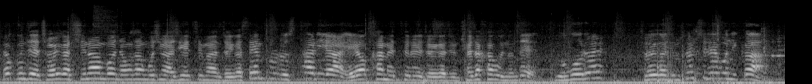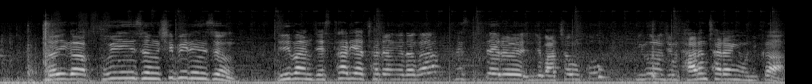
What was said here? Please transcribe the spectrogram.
그래갖고 이제 저희가 지난번 영상 보시면 아시겠지만 저희가 샘플로 스타리아 에어카 매트를 저희가 지금 제작하고 있는데 요거를 저희가 지금 설치를 해보니까 저희가 9인승, 11인승 일반 이제 스타리아 차량에다가 테스트대를 이제 맞춰놓고 이거는 지금 다른 차량이 오니까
